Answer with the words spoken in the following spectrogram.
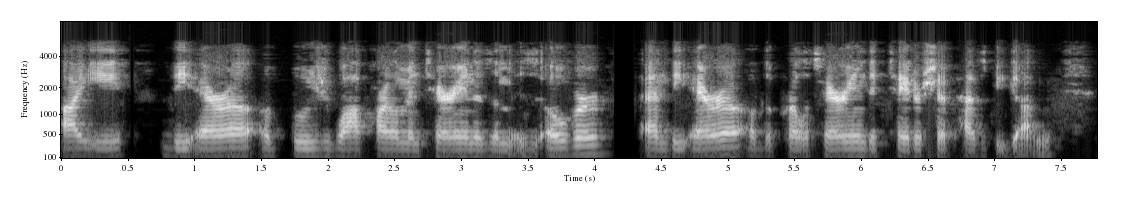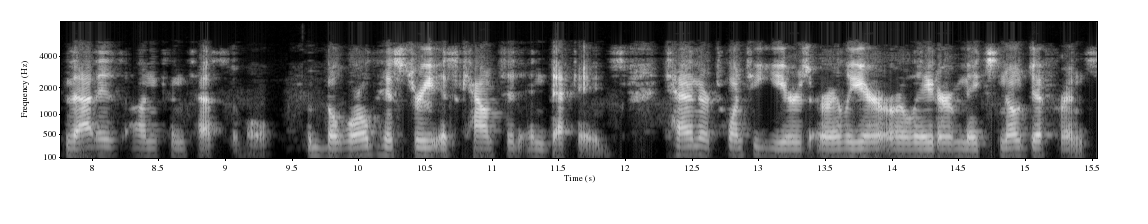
i.e., the era of bourgeois parliamentarianism is over and the era of the proletarian dictatorship has begun. That is uncontestable. The world history is counted in decades. 10 or 20 years earlier or later makes no difference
